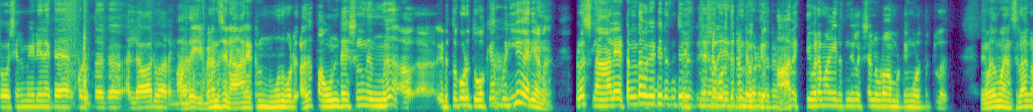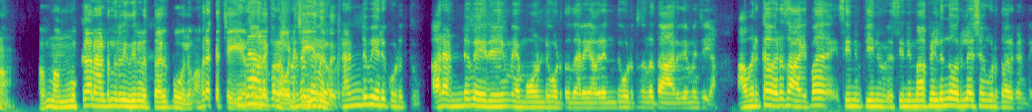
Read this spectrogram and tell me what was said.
സോഷ്യൽ മീഡിയയിലൊക്കെ കൊടുത്തൊക്കെ എല്ലാവരും അറിഞ്ഞു അതെ ഇവരെന്ന് വെച്ചാൽ ലാലേട്ടൻ മൂന്ന് കോടി അത് ഫൗണ്ടേഷനിൽ നിന്ന് എടുത്തു കൊടുത്തു. ഒക്കെ വലിയ കാര്യമാണ്. പ്ലസ് ലാലേട്ടന്റെ വകയായിട്ട് ഇരുപത്തഞ്ച് ലക്ഷം കൊടുത്തിട്ടുണ്ട്. ആ വ്യക്തിപരമായ ഇരുപത്തഞ്ച് ലക്ഷം ഇവിടെ മമ്മൂട്ടിയും കൊടുത്തിട്ടുള്ളത്. നിങ്ങളത് മനസ്സിലാക്കണം. അപ്പൊ മമ്മൂക്ക ലാട്ടൻ രീതിയിൽ എടുത്താൽ പോലും അവരൊക്കെ ചെയ്യുന്നുണ്ട്? രണ്ടുപേര് കൊടുത്തു. ആ രണ്ടുപേരെയും എമൗണ്ട് കൊടുത്തത് അല്ലെങ്കിൽ അവരെന്ത് കൊടുത്തു എന്നുള്ള താരതമ്യം ചെയ്യാം. അവർക്ക് അവരെ ഇപ്പൊ സിനിമ ഫീൽഡിൽ നിന്ന് ഒരു ലക്ഷം കൊടുത്തവർക്കുണ്ട്.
